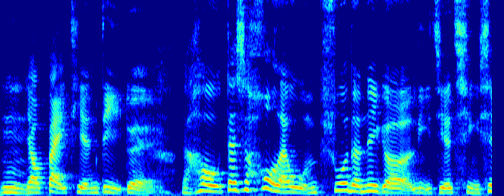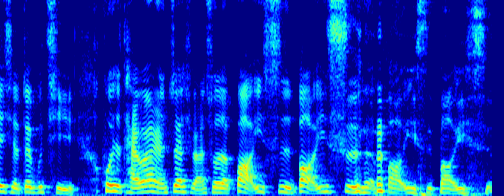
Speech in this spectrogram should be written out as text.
嗯，要拜天地，对，然后但是后来我们说的那个礼节，请、谢谢、对不起，或者台湾人最喜欢说的不好意思、不好意思，不好意思，不好意思。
